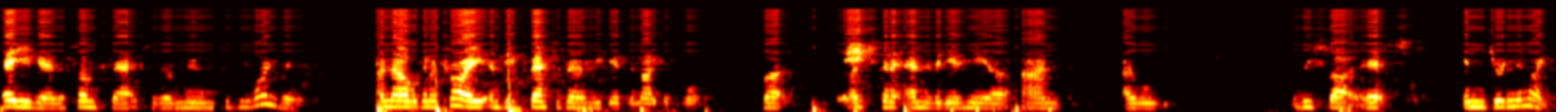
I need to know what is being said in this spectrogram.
There you go, the sunset so the moon should be rising. And now we're going to try and do better than we did the night before. But I'm just going to end the video here and I will restart it in during the night.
